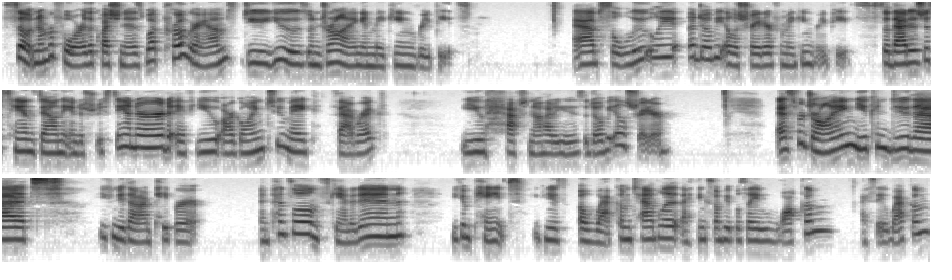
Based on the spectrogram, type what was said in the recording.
So, number four, the question is what programs do you use when drawing and making repeats? Absolutely Adobe Illustrator for making repeats. So, that is just hands down the industry standard. If you are going to make fabric, you have to know how to use Adobe Illustrator. As for drawing, you can do that. You can do that on paper and pencil and scan it in. You can paint. You can use a Wacom tablet. I think some people say Wacom. I say Wacom.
